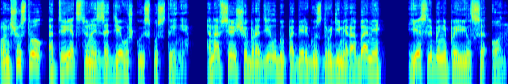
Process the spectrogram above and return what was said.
Он чувствовал ответственность за девушку из пустыни. Она все еще бродила бы по берегу с другими рабами, если бы не появился он.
